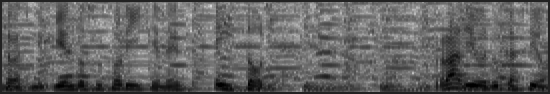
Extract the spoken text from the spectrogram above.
transmitiendo sus orígenes e historia. Radio Educación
